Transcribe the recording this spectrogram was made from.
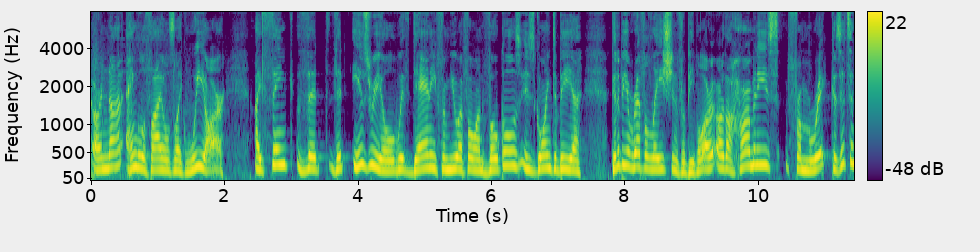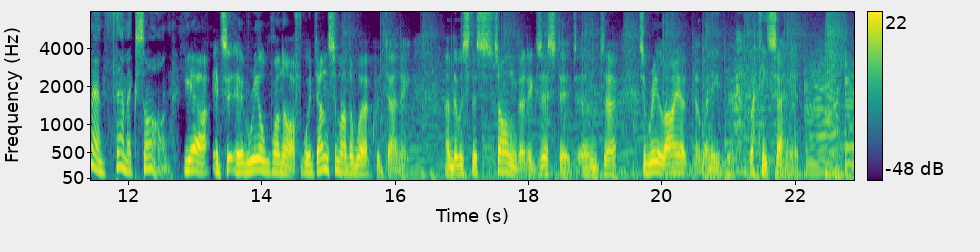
are not Anglophiles like we are, I think that that Israel with Danny from UFO on vocals is going to be a going to be a revelation for people. Are, are the harmonies from Rick because it's an anthemic song? Yeah, it's a real one off. We've done some other work with Danny, and there was this song that existed, and uh, it's a real eye opener when he, when he sang it.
